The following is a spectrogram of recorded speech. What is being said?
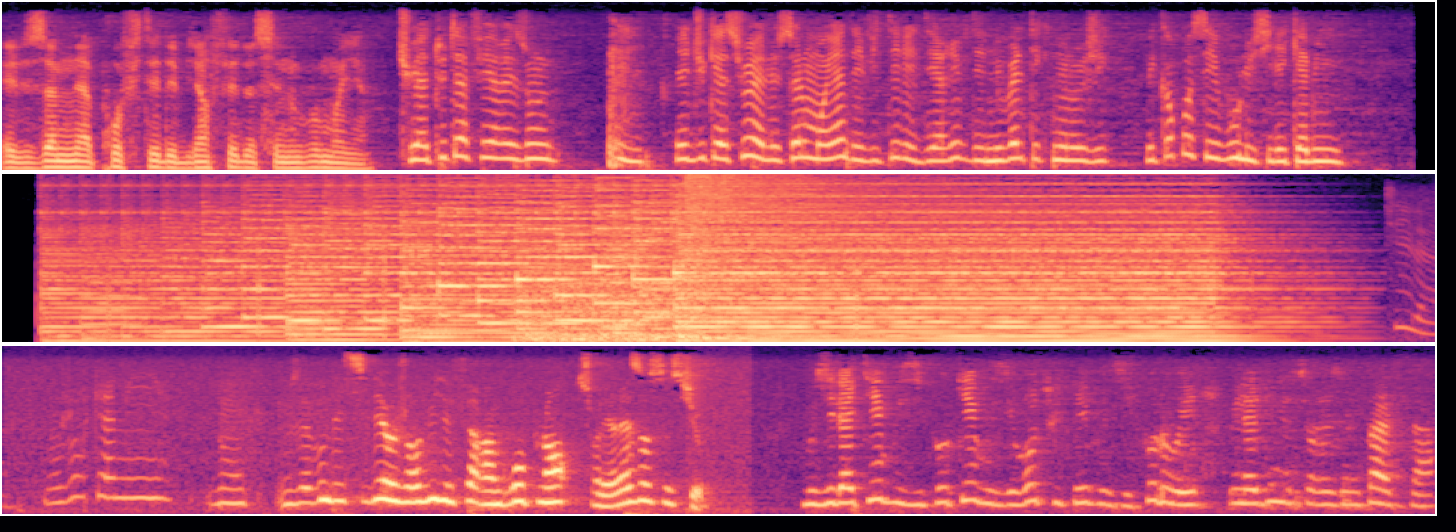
et les amener à profiter des bienfaits de ces nouveaux moyens. Tu as tout à fait raison. L'éducation est le seul moyen d'éviter les dérives des nouvelles technologies. Mais qu'en pensez-vous, Lucille et Camille Donc, nous avons décidé aujourd'hui de faire un gros plan sur les réseaux sociaux. Vous y likez, vous y poquez, vous y retweetez, vous y followez, mais la vie ne se résume pas à ça.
